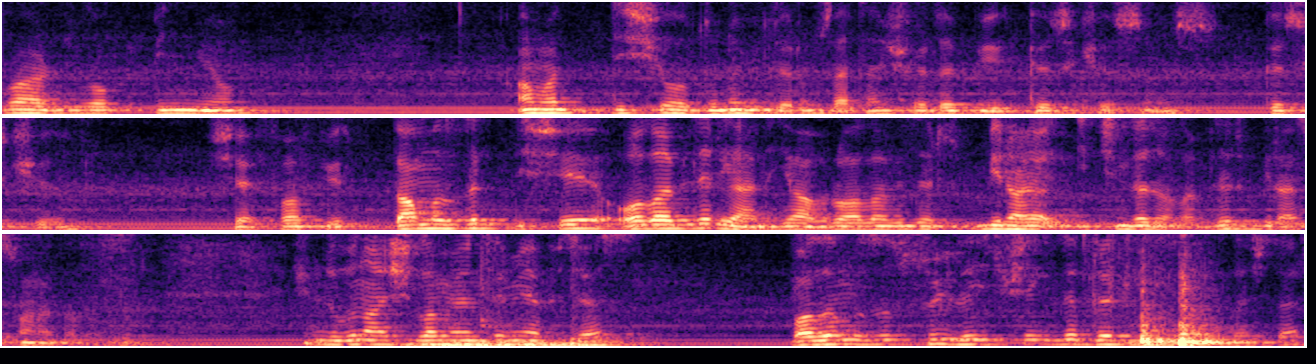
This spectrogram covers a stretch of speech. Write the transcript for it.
var yok bilmiyorum. Ama dişi olduğunu biliyorum. Zaten şurada büyük gözüküyorsunuz. Gözüküyor. Şeffaf büyük. Damızlık dişi olabilir yani yavru alabilir. Bir ay içinde de alabilir, bir ay sonra da alabilir. Şimdi bunu aşılama yöntemi yapacağız. Balığımızı suyla hiçbir şekilde dökmeyin arkadaşlar.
